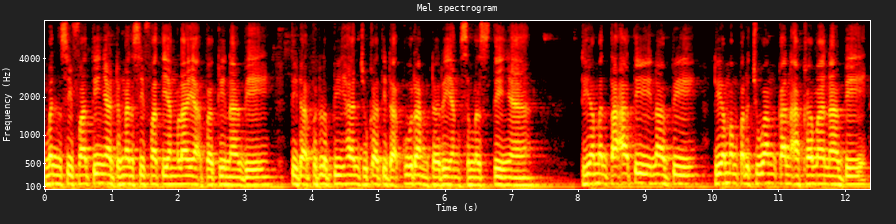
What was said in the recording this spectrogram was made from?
mensifatinya dengan sifat yang layak bagi Nabi, tidak berlebihan juga tidak kurang dari yang semestinya. Dia mentaati Nabi, dia memperjuangkan agama Nabi,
